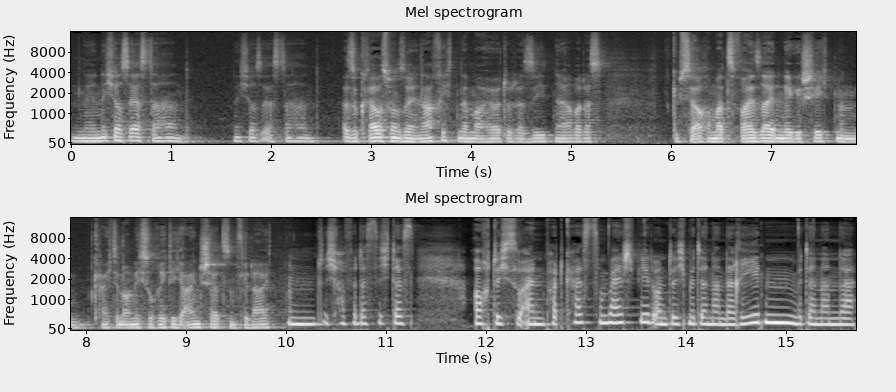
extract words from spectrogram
Nee, nicht aus erster Hand. Nicht aus erster Hand. Also klar, was man so in den Nachrichten immer hört oder sieht, ne, aber das gibt es ja auch immer zwei Seiten der Geschichten und kann ich dann auch nicht so richtig einschätzen vielleicht. Und ich hoffe, dass sich das auch durch so einen Podcast zum Beispiel und durch miteinander reden, miteinander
